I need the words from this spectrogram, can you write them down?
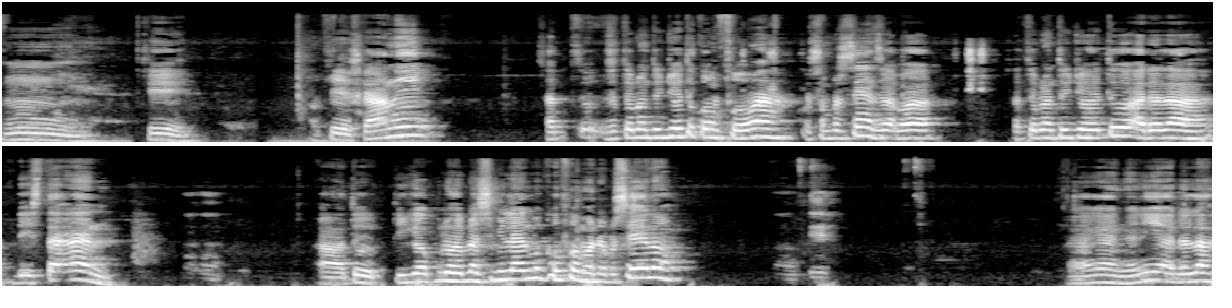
Hmm. Okey. Okey, sekarang ni satu satu bulan tujuh tu confirm lah. Kosong persen sebab apa? Satu bulan tujuh tu adalah date start kan. Ha. Ah tu 30 bulan 9 pun confirm 100% tu. Ha, Okey. Ha kan. Yang ni adalah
